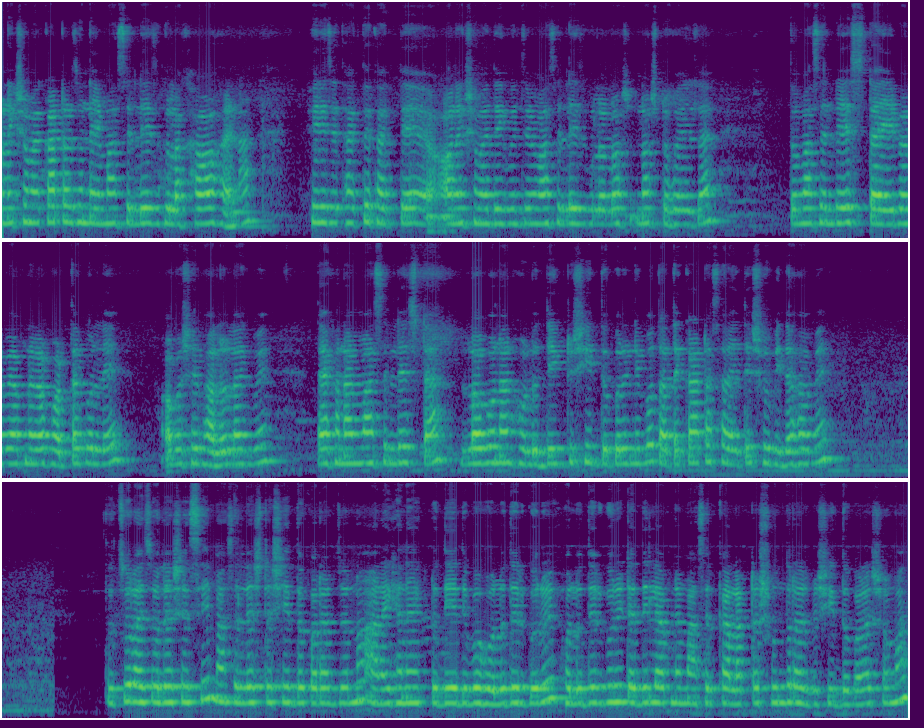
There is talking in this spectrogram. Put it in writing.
অনেক সময় কাটার জন্য এই মাছের লেজগুলো খাওয়া হয় না। ফ্রিজে থাকতে থাকতে অনেক সময় দেখবেন যে মাছের লেজগুলো নষ্ট হয়ে যায়। তো মাছের লেজটা এইভাবে আপনারা ভর্তা করলে অবশ্যই ভালো লাগবে। তো এখন আমি মাছের লেজটা লবণ আর হলুদ দিয়ে একটু সিদ্ধ করে নেব, তাতে কাটা ছাড়াইতে সুবিধা হবে। তো চুলায় চলে এসেছি মাছের লেজটা সিদ্ধ করার জন্য। আর এখানে একটু দিয়ে দিব হলুদের গুঁড়ি। হলুদের গুঁড়িটা দিলে আপনার মাছের কালারটা সুন্দর আসবে সিদ্ধ করার সময়।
